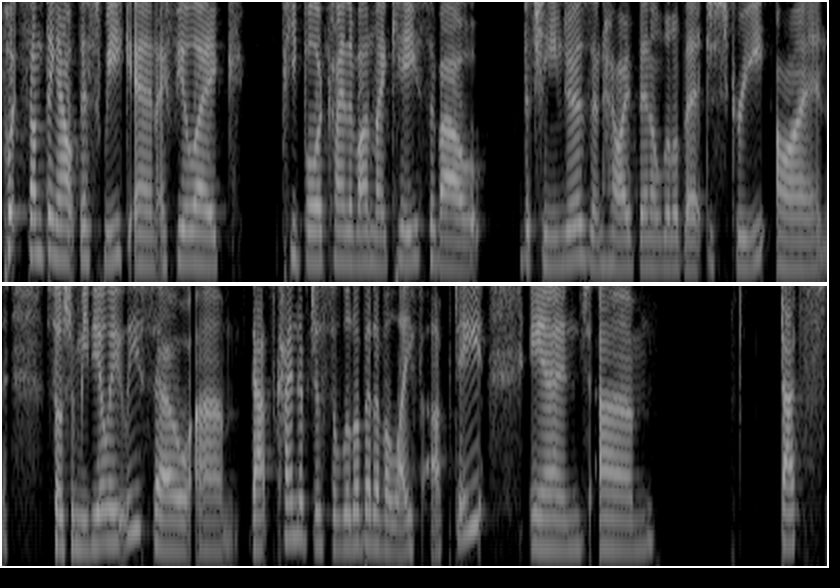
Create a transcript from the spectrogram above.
put something out this week, and I feel like people are kind of on my case about the changes and how I've been a little bit discreet on social media lately. So um, that's kind of just a little bit of a life update, and um, that's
